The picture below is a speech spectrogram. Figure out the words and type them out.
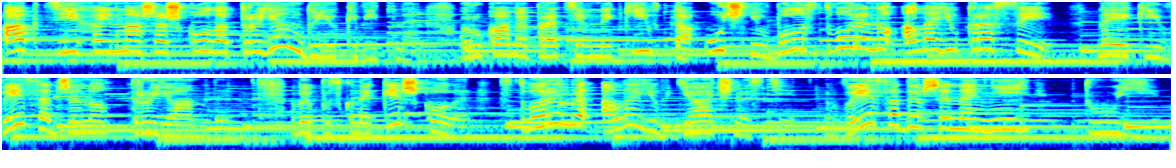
акції Хай наша школа трояндою квітне руками працівників та учнів було створено алею краси, на якій висаджено троянди. Випускники школи створили алею вдячності, висадивши на ній туї.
